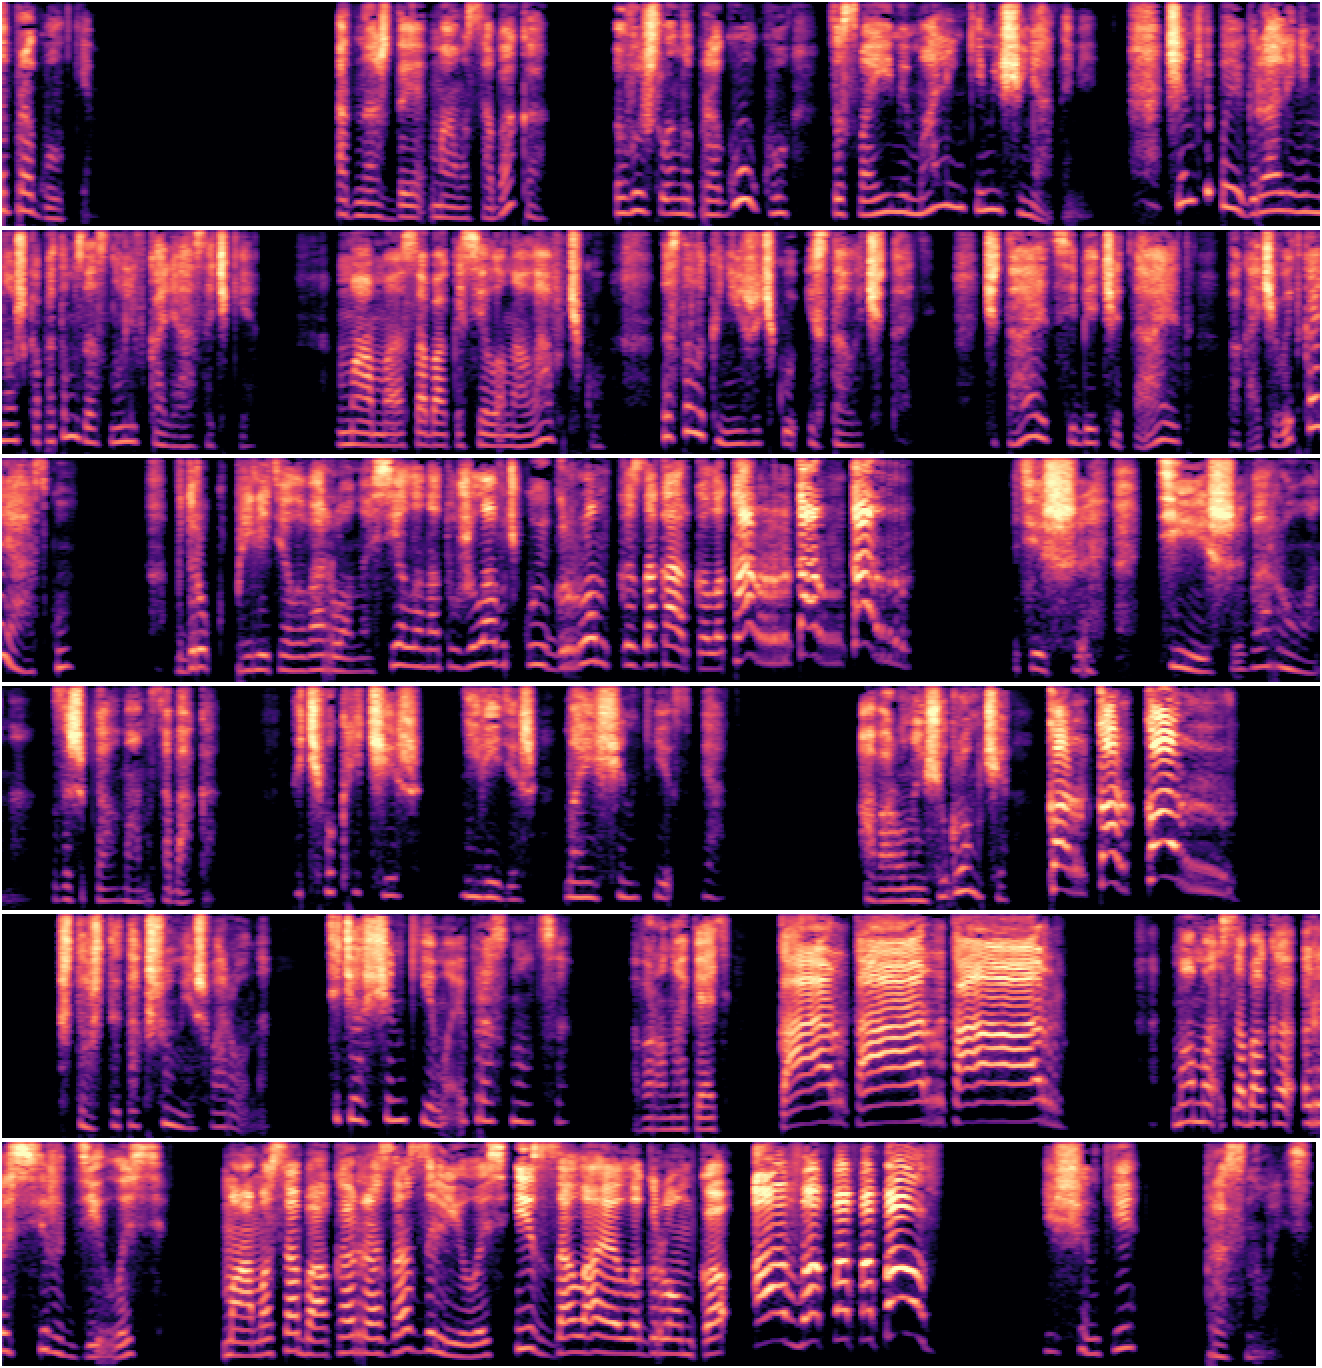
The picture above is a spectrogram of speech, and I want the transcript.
на прогулке. Однажды мама-собака вышла на прогулку со своими маленькими щенятами. Щенки поиграли немножко, потом заснули в колясочке. Мама-собака села на лавочку, достала книжечку и стала читать. Читает себе, читает, покачивает коляску. Вдруг прилетела ворона, села на ту же лавочку и громко закаркала. «Кар-кар-кар!» «Тише, тише, ворона!» — зашептала мама-собака. «Ты чего кричишь? Не видишь, мои щенки спят». А ворона еще громче. «Кар-кар-кар!» «Что ж ты так шумишь, ворона? Сейчас щенки мои проснутся». А ворона опять «Кар-кар-кар!» Мама-собака рассердилась. Мама-собака разозлилась и залаяла громко «Ав-ав-ав-ав-ав!» И щенки проснулись.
